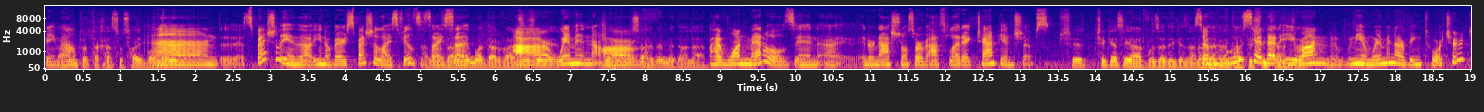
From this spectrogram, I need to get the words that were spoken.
female. همینطور تخصصهای بالای ما And uh, especially in the, you know, very specialized fields, as الان I زنهای said, ما در our ورزش women جهانی are, صاحب مدالن have won medals in uh, international sort of athletic championships. چه, چه کسی این حرفو زده که زنها So در ایران who تحت said that شکنجه Iranian women are being tortured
